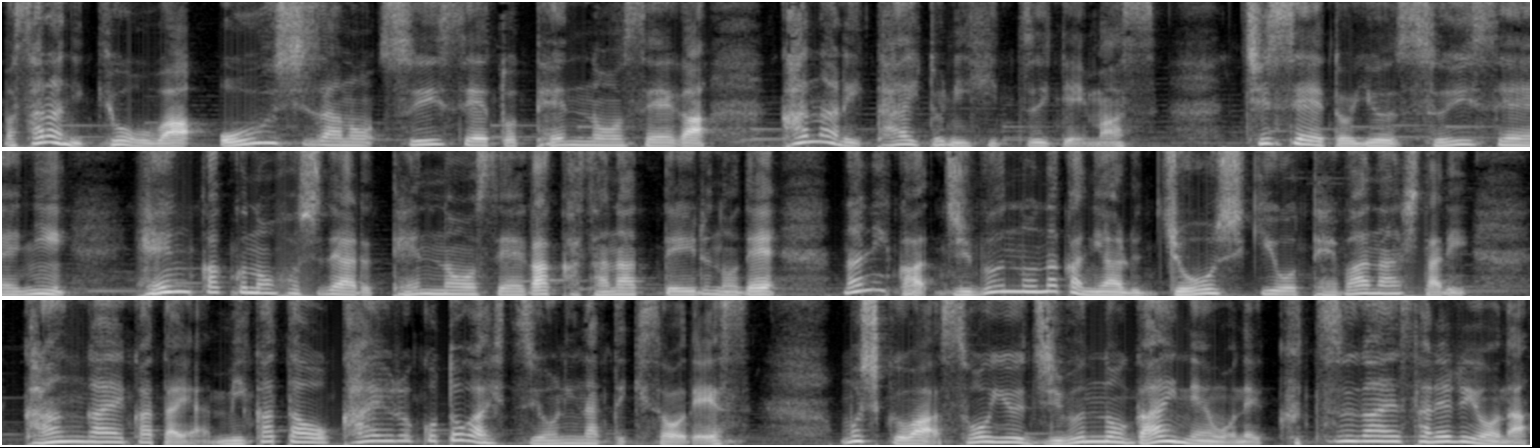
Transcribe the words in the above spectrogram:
まあ、さらに今日は、お牛座の水星と天王星がかなりタイトにひっついています。知性という水星に変革の星である天王星が重なっているので、何か自分の中にある常識を手放したり、考え方や見方を変えることが必要になってきそうです。もしくはそういう自分の概念をね、覆されるような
